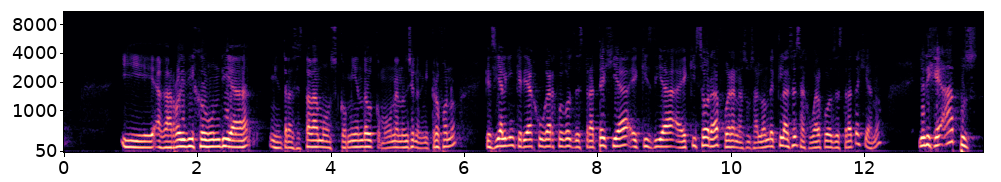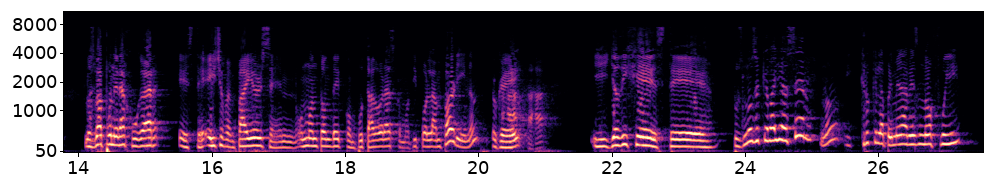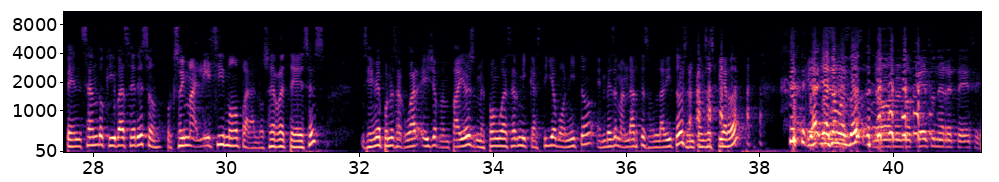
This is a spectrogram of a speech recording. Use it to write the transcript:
Y agarró y dijo un día, mientras estábamos comiendo como un anuncio en el micrófono, que si alguien quería jugar juegos de estrategia, X día a X hora, fueran a su salón de clases a jugar juegos de estrategia, ¿no? Yo dije, ah, pues los va a poner a jugar este Age of Empires en un montón de computadoras como tipo LAN Party, ¿no? Ok. Ajá, ajá. Y yo dije, este, pues no sé qué vaya a hacer, ¿no? Y creo que la primera vez no fui pensando que iba a hacer eso, porque soy malísimo para los RTS. Si a mí me pones a jugar Age of Empires, me pongo a hacer mi castillo bonito en vez de mandarte soldaditos, entonces pierdo. ¿Qué ¿Ya, es ya somos dos. No, no, no, ¿qué es un RTS?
